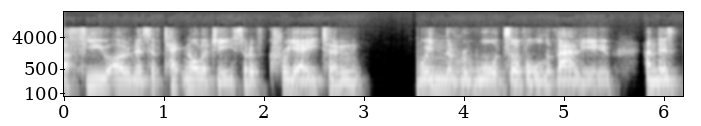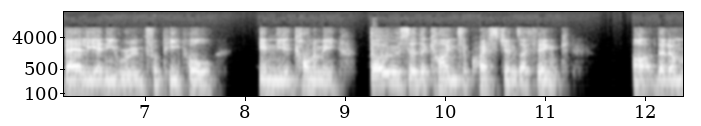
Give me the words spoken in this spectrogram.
a few owners of technology sort of create and win the rewards of all the value, and there's barely any room for people in the economy? Those are the kinds of questions I think that are,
